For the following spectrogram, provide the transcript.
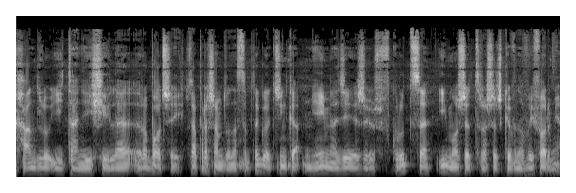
handlu i taniej sile roboczej. Zapraszam do następnego odcinka. Miejmy nadzieję, że już wkrótce i może troszeczkę w nowej formie.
